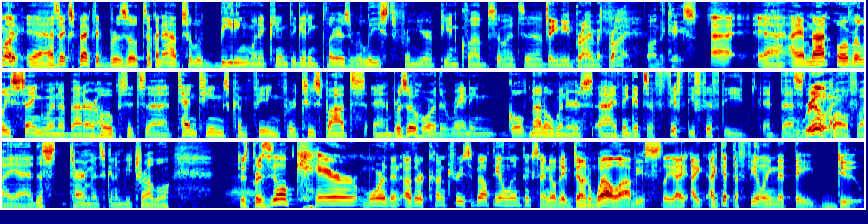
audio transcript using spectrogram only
more money. yeah, as expected, Brazil took an absolute beating when it came to getting players released from European clubs. So it's a They need Brian McBride on the case. uh, yeah, I am not overly sanguine about our hopes. It's uh, 10 teams competing for two spots, and Brazil, who are the reigning gold medal winners, uh, I think it's a 50 50 at best Really? to qualify. Yeah, this tournament's going to be trouble. Does Brazil care more than other countries about the Olympics? I know they've done well, obviously. I, I, I get the feeling that they do.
